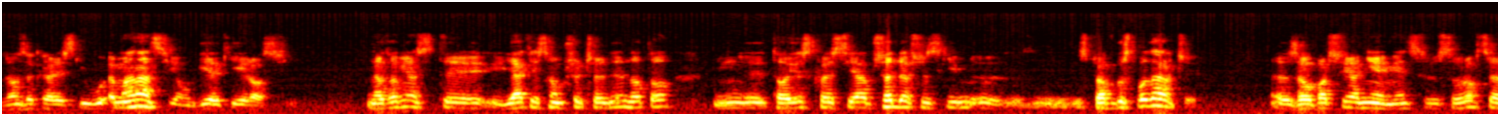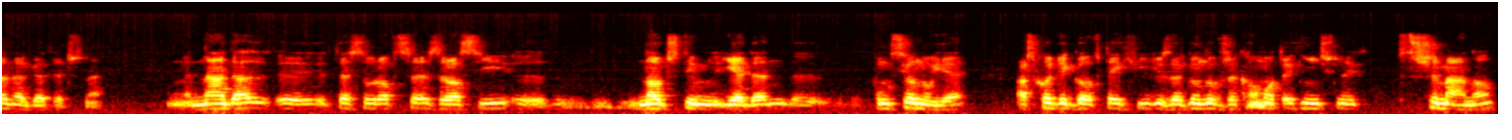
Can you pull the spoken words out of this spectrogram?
Związek Radziecki był emanacją Wielkiej Rosji. Natomiast jakie są przyczyny, no to to jest kwestia przede wszystkim spraw gospodarczych. Zaopatrzenia Niemiec w surowce energetyczne. Nadal te surowce z Rosji, Nord Stream 1 funkcjonuje, aczkolwiek go w tej chwili ze względów rzekomo technicznych wstrzymano,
